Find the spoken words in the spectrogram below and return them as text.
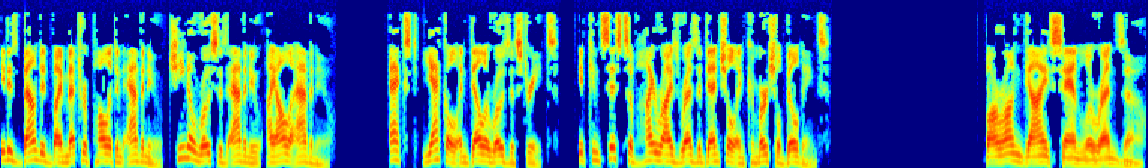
It is bounded by Metropolitan Avenue, Chino Roces Avenue, Ayala Avenue. Ext, Yacal and De La Rosa streets. It consists of high-rise residential and commercial buildings. Barangay San Lorenzo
